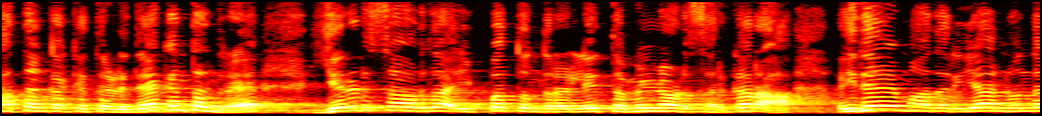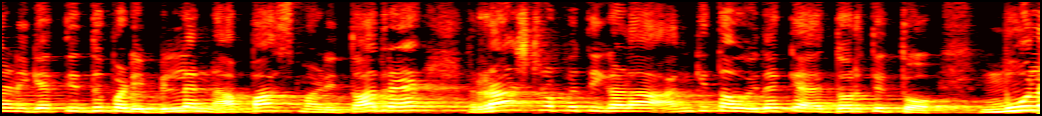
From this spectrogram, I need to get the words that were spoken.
ಆತಂಕಕ್ಕೆ ತಳ್ಳಿದೆ. ಯಾಕಂತಂದ್ರೆ ಎರಡು ಸಾವಿರದ ಇಪ್ಪತ್ತೊಂದರಲ್ಲಿ ತಮಿಳುನಾಡು ಸರ್ಕಾರ ಇದೇ ಮಾದರಿಯ ನೋಂದಣಿಗೆ ತಿದ್ದುಪಡಿ ಬಿಲ್ಲನ್ನು ಪಾಸ್ ಮಾಡಿತ್ತು. ಆದರೆ ರಾಷ್ಟ್ರಪತಿಗಳ ಅಂಕಿತವು ಇದಕ್ಕೆ ದೊರೆತಿತ್ತು. ಮೂಲ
